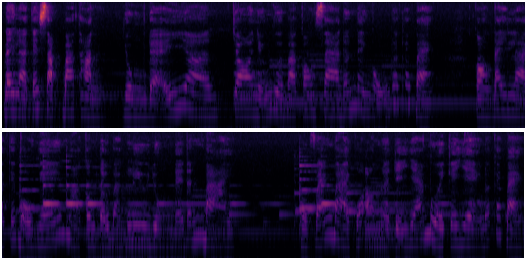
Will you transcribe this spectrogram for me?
đây là cái sập ba thành, dùng để à, cho những người bà con xa đến đây ngủ đó các bạn. Còn đây là cái bộ ghế mà công tử bạc liêu dùng để đánh bài. Một ván bài của ông là trị giá 10 cây vàng đó các bạn.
